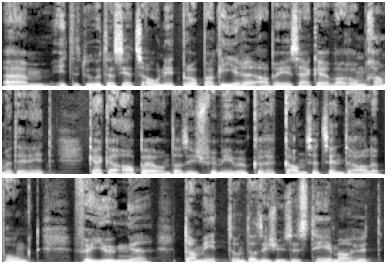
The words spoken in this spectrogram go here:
Ähm, ich tue das jetzt auch nicht propagieren, aber ich sage, warum kann man denn nicht gegen Abe, und das ist für mich wirklich ein ganz zentraler Punkt, verjüngen, damit, und das ist unser Thema heute,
